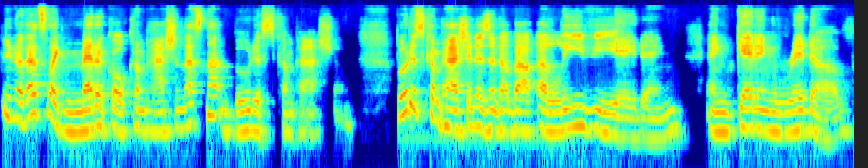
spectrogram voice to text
you know, that's like medical compassion. That's not Buddhist compassion. Buddhist compassion isn't about alleviating and getting rid of,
